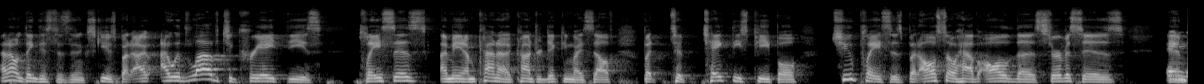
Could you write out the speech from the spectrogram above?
I don't think this is an excuse, but I, I would love to create these places. I mean, I'm kind of contradicting myself, but to take these people to places, but also have all the services and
